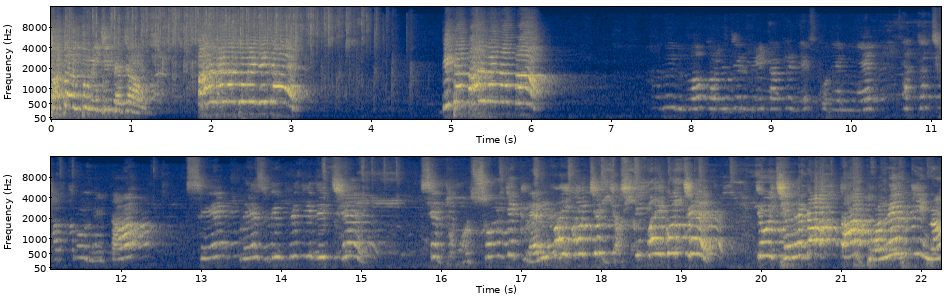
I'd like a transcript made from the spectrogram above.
যতই তুমি জিতে যাও। পারবে না তুমি দিতে দিতে পারবে না পা! আমি ল কলেজের মেয়েটাকে রেস করে নিয়ে একটা ছাত্র নেতা, সে প্রেস বিবৃতি দিচ্ছে। সে ধর্ষণকে ক্ল্যারিফাই করছে জাস্টিফাই করছে, যে ওই ছেলেটা তার দলের কি না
